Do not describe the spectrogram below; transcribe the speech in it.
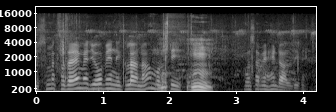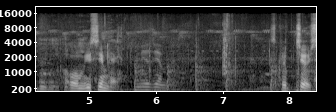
इसमें खुदाई में जो भी निकला ना मूर्ति हम्म। वो सब यहीं डाल दी हम्म। वो म्यूज़ियम है। म्यूज़ियम स्क्रिप्चर्स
